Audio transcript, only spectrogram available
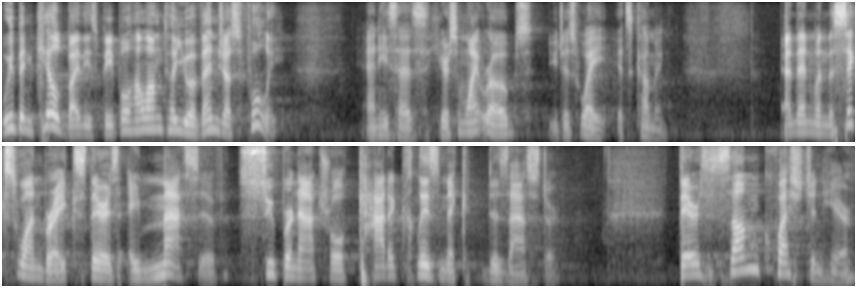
we've been killed by these people? How long till you avenge us fully? And he says, Here's some white robes. You just wait, it's coming. And then when the sixth one breaks, there is a massive, supernatural, cataclysmic disaster. There's some question here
